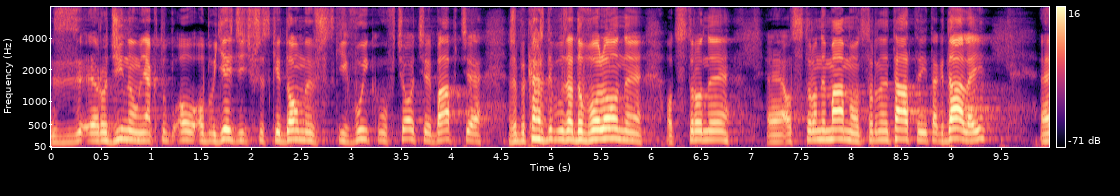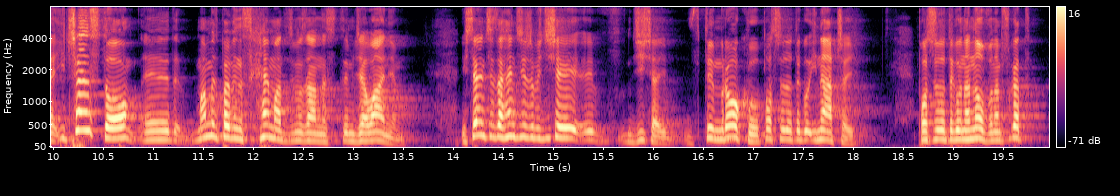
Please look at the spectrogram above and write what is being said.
z rodziną, jak tu objeździć wszystkie domy, wszystkich wujków, ciocie, babcie, żeby każdy był zadowolony od strony, od strony mamy, od strony taty i tak dalej. I często mamy pewien schemat związany z tym działaniem. I chciałem Cię zachęcić, żeby dzisiaj, y, dzisiaj, w tym roku podszedł do tego inaczej. Podszedł do tego na nowo. Na przykład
